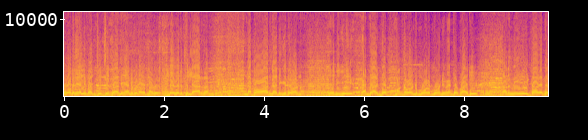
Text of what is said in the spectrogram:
കോടതികളിൽ വഞ്ചിച്ചിട്ടാണ് ഞാൻ ഇവിടെ വന്നത്. ഇല്ലേ വരത്തില്ല. കാരണം എന്റെ പോകാന്റെ അനുഗ്രഹമാണ്. എനിക്ക് എന്റെ രണ്ട് മക്കളുണ്ട്. മോൾ മോനും എന്റെ ഭാര്യയും. കാരണം നീതി കിട്ടാതെ എന്റെ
